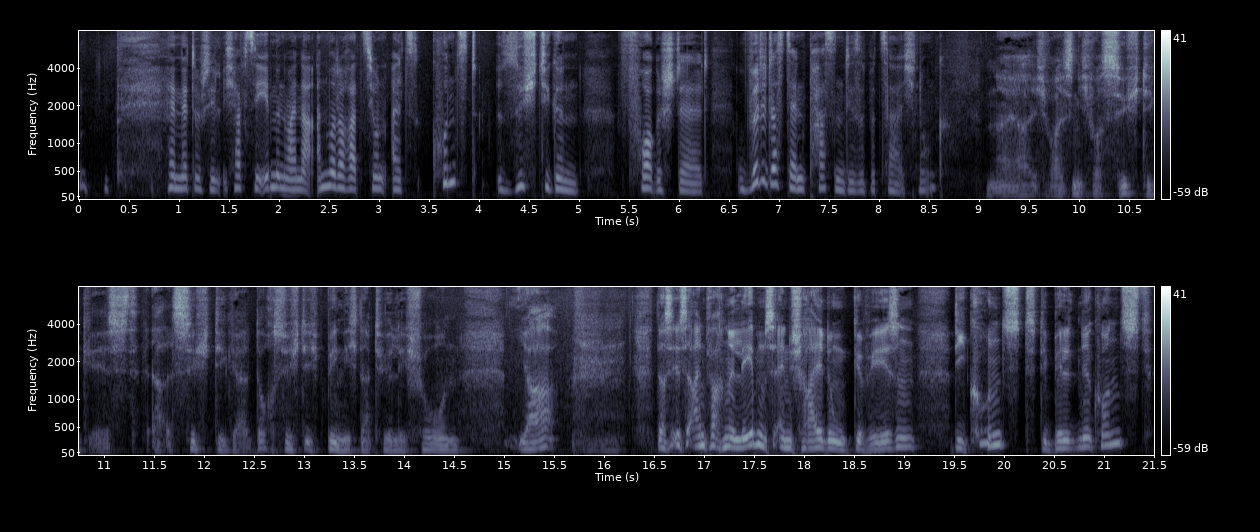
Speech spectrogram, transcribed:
Herr Nettoschil, ich habe Sie eben in meiner Anmoderation als Kunstsüchtigen vorgestellt. Würde das denn passen, diese Bezeichnung? Naja, ich weiß nicht, was süchtig ist. Als Süchtiger, doch süchtig bin ich natürlich schon. Ja, das ist einfach eine Lebensentscheidung gewesen. Die Kunst, die bildende Kunst.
